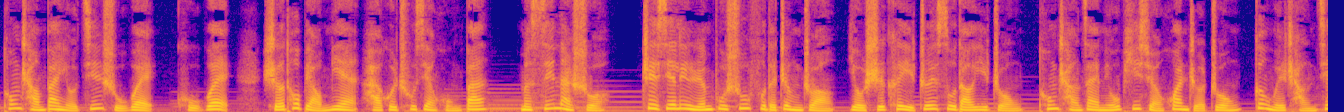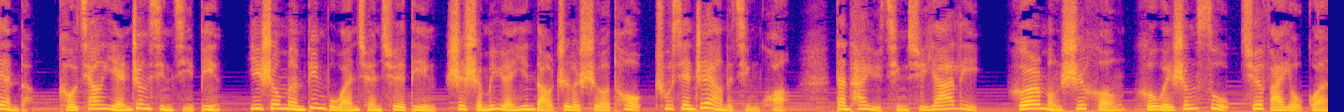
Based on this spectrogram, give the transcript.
通常伴有金属味、苦味，舌头表面还会出现红斑。Messina 说，这些令人不舒服的症状有时可以追溯到一种通常在牛皮癣患者中更为常见的口腔炎症性疾病。医生们并不完全确定是什么原因导致了舌头出现这样的情况，但它与情绪压力、荷尔蒙失衡和维生素缺乏有关。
